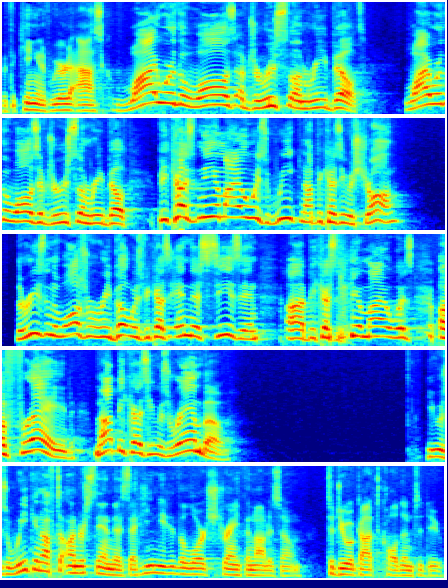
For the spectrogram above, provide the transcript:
with the king. And if we were to ask, why were the walls of Jerusalem rebuilt? Why were the walls of Jerusalem rebuilt? Because Nehemiah was weak, not because he was strong. The reason the walls were rebuilt was because in this season, uh, because Nehemiah was afraid, not because he was Rambo. he was weak enough to understand this, that he needed the Lord's strength and not his own to do what God's called him to do.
